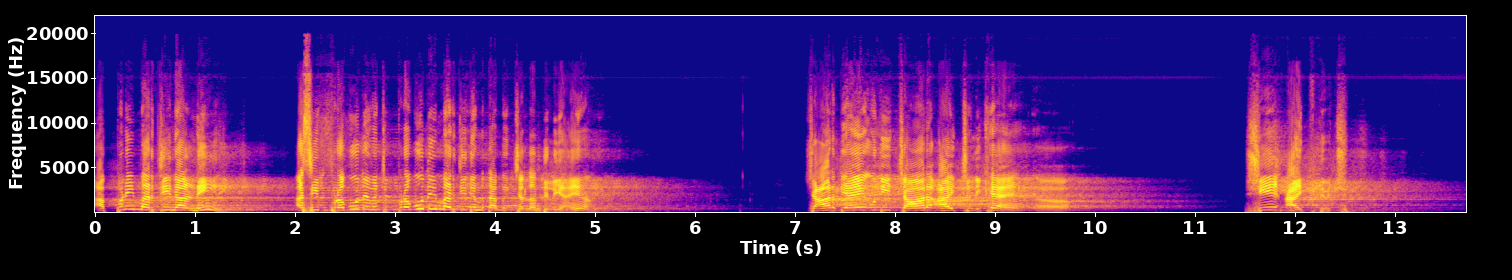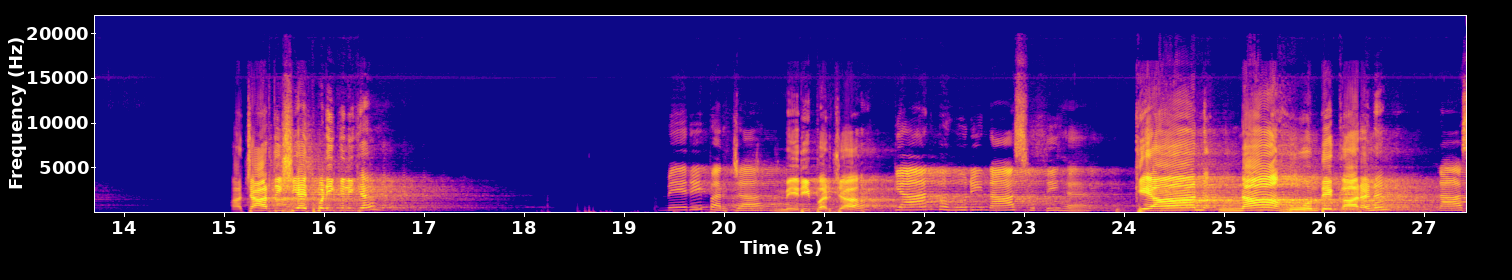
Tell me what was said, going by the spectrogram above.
ਆਪਣੀ ਮਰਜ਼ੀ ਨਾਲ ਨਹੀਂ, ਅਸੀਂ ਪ੍ਰਭੂ ਦੇ ਵਿੱਚ ਪ੍ਰਭੂ ਦੀ ਮਰਜ਼ੀ ਦੇ ਮੁਤਾਬਿਕ ਚੱਲਣ ਦੇ ਲਈ ਆਏ ਹਾਂ। ਚਾਰ ਅਧਿਆਏ ਉਹਦੀ ਚਾਰ ਆਇਤ ਚ ਲਿਖਿਆ ਹੈ ਅ, ਛੇ ਆਇਤ ਦੇ ਵਿੱਚ। ਹਾਂ ਚਾਰ ਦੀ ਛੇ ਆਇਤ ਪੜ੍ਹੀ ਕੇ ਲਿਖਿਆ? ਹੈ? ਮੇਰੀ ਪਰਜਾ ਮੇਰੀ ਪਰਜਾ ਗਿਆਨ ਬਹੁਣੀ ਨਾਸ ਹੁੰਦੀ ਹੈ। ਗਿਆਨ ਨਾ ਹੋਣ ਦੇ ਕਾਰਨ ਨਾਸ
